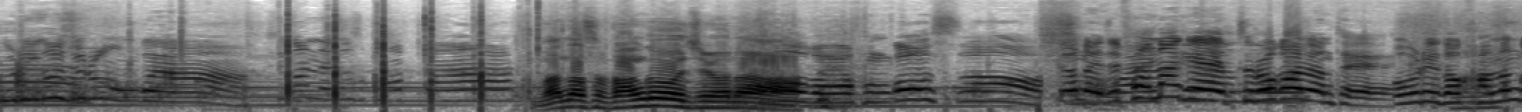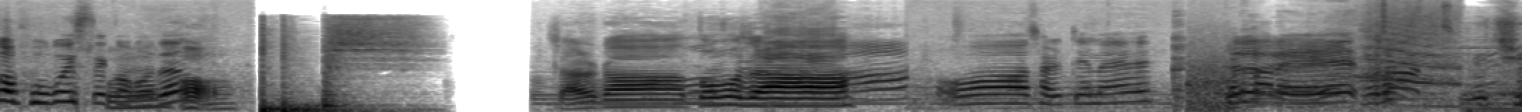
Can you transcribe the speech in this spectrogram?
우리 이거 주러 온 거야. 시간 내줘서 고맙다. 만나서 반가워 어, 지원아. 뭐야 반가웠어. 저는 이제 편하게 들어가면 돼. 우리 너 가는 거 보고 있을 거거든. 잘 가. 또 보자. 와잘 뛰네. 배달의 그렇지.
